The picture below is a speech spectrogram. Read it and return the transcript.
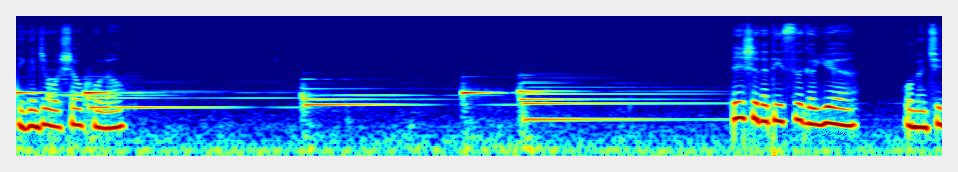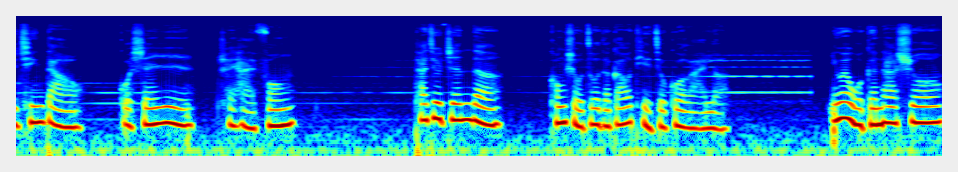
你跟着我受苦喽。”认识的第四个月，我们去青岛过生日，吹海风，他就真的。空手坐的高铁就过来了，因为我跟他说：“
